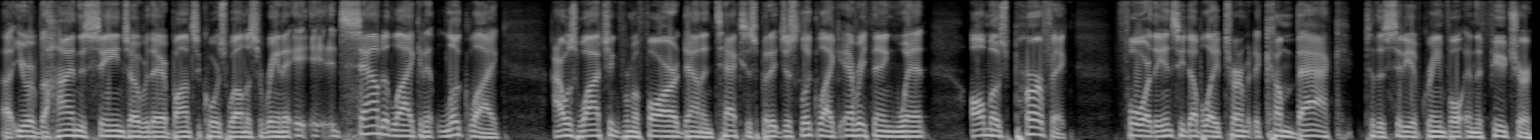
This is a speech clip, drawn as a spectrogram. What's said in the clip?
Uh, you were behind the scenes over there Bon Secours Wellness Arena. It, it, it sounded like and it looked like I was watching from afar down in Texas, but it just looked like everything went almost perfect for the NCAA tournament to come back to the city of Greenville in the future.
